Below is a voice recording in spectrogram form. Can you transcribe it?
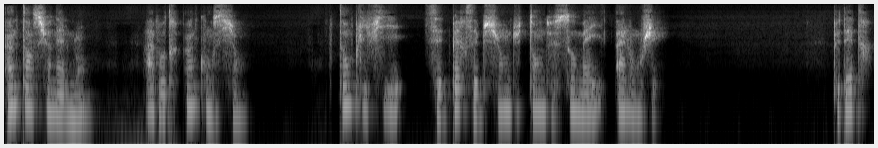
intentionnellement à votre inconscient d'amplifier cette perception du temps de sommeil allongé. Peut-être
